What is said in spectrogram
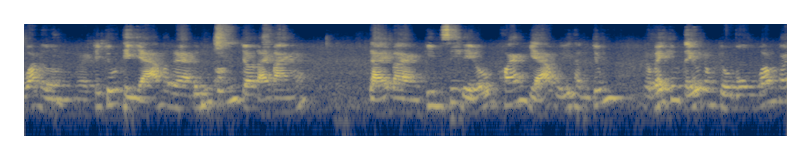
quá đường rồi cái chú thị giả mới ra đứng cúng cho đại bàng á. Đại bàng kim xí điệu khoáng giả quỷ thần chúng. Rồi mấy chú tiểu trong chùa buồn quá không có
